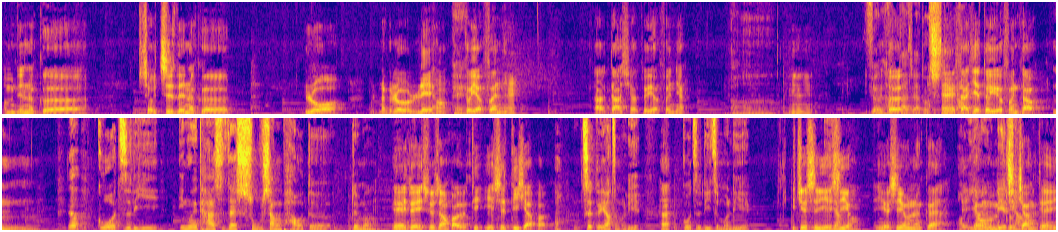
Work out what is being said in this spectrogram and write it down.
我们的那个手吃的那个肉，那个肉类哈，都要分，哈，大大小都要分这样。嗯嗯，分好大家都吃得哎，大家都有分到。嗯嗯。那果子狸，因为它是在树上跑的，对吗？哎，对，树上跑有地也是地下跑，哦，这个要怎么猎？啊，果子狸怎么猎？就是也是用也是用那个哦用猎枪对。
